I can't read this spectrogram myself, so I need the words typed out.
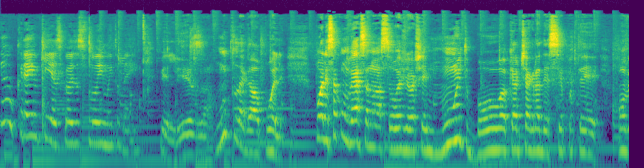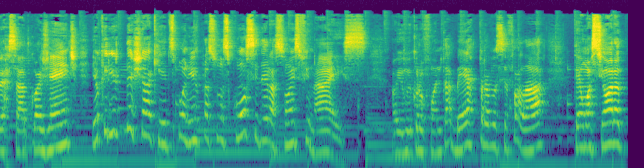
eu creio que as coisas fluem muito bem. Beleza, muito legal, Poli. Poli, essa conversa nossa hoje eu achei muito boa. Eu quero te agradecer por ter conversado com a gente. Eu queria deixar aqui disponível para suas considerações finais. Aí o microfone está aberto para você falar. Tem uma senhora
